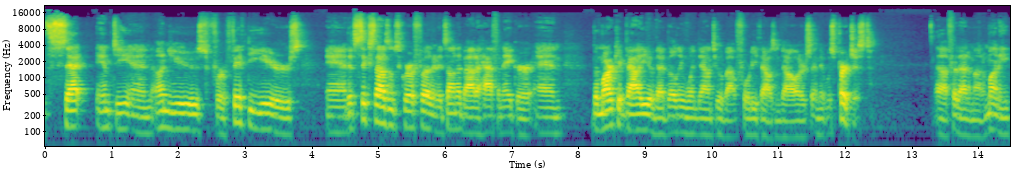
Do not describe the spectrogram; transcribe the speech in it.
set empty and unused for 50 years and it's 6,000 square foot and it's on about a half an acre and the market value of that building went down to about $40,000 and it was purchased uh, for that amount of money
